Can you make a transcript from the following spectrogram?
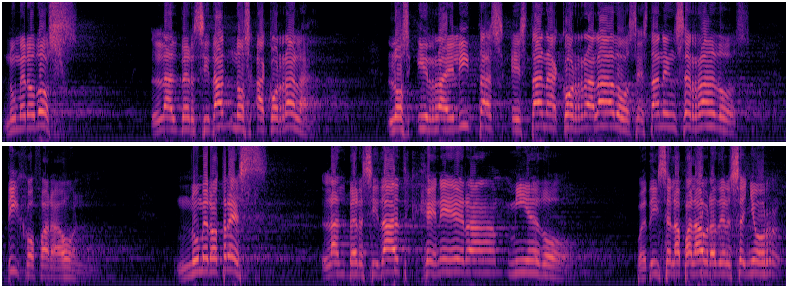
Número dos, la adversidad nos acorrala. Los israelitas están acorralados, están encerrados, dijo Faraón. Número tres, la adversidad genera miedo. Pues dice la palabra del Señor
